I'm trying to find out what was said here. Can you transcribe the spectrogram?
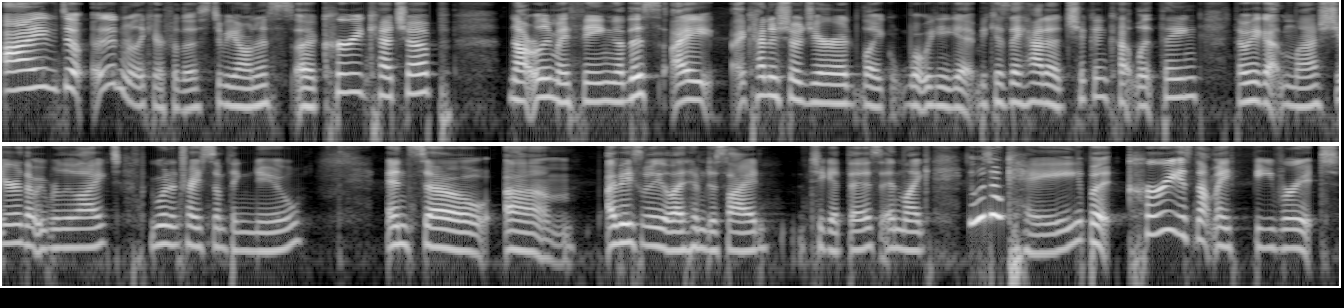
I don't I didn't really care for this to be honest. Uh, curry ketchup, not really my thing. Now this I I kind of showed Jared like what we can get because they had a chicken cutlet thing that we had gotten last year that we really liked. We want to try something new, and so um I basically let him decide to get this, and like it was okay, but curry is not my favorite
